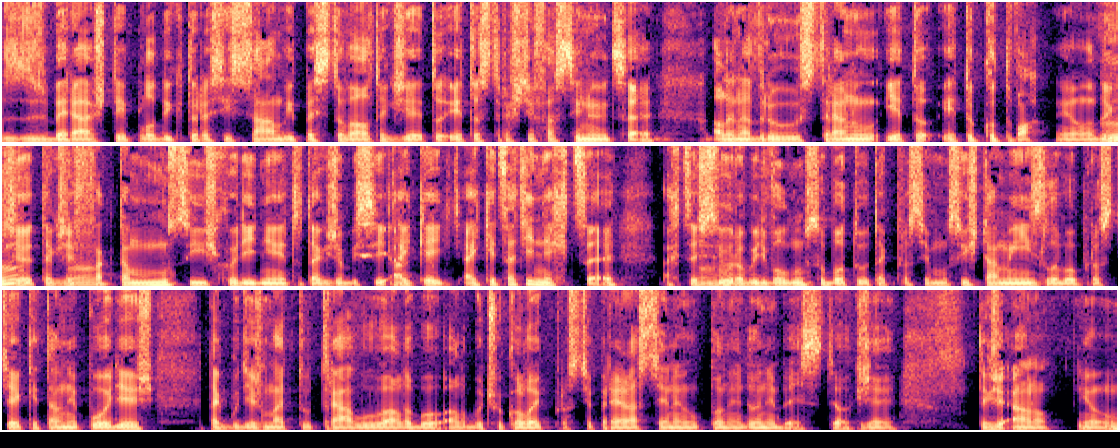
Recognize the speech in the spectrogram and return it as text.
zberáš ty plody, které si sám vypestoval, takže je to, je to strašně fascinující, ale na druhou stranu je to, je to kotva, jo, takže, uh-huh. takže uh-huh. fakt tam musíš chodit, nie je to tak, že by si, aj, keď, aj keď sa ti nechce a chceš uh-huh. si urobiť volnou sobotu, tak prostě musíš tam jít, lebo prostě, keď tam nepůjdeš, tak budeš mať tu trávu alebo, alebo čokoľvek prostě prerastené úplně do nebes, takže, takže áno, jo.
